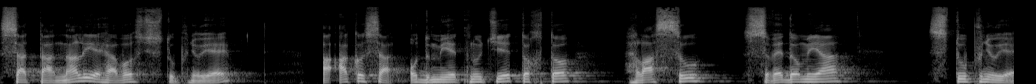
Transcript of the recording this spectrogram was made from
sa tá naliehavosť stupňuje a ako sa odmietnutie tohto hlasu svedomia stupňuje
